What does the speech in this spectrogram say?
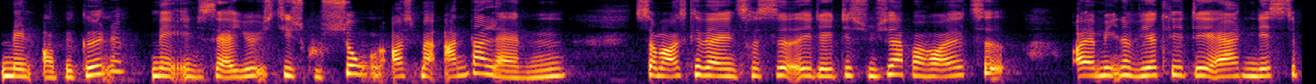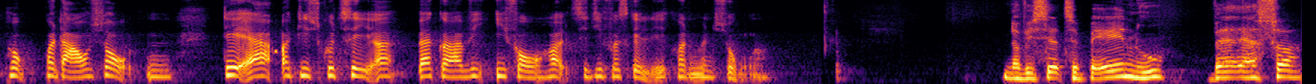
men at begynde med en seriøs diskussion, også med andre lande, som også kan være interesseret i det, det synes jeg er på høje tid. Og jeg mener virkelig, det er næste punkt på dagsordenen. Det er at diskutere, hvad gør vi i forhold til de forskellige konventioner. Når vi ser tilbage nu, hvad er så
